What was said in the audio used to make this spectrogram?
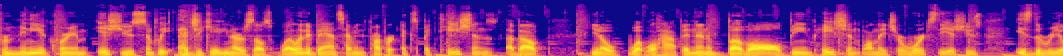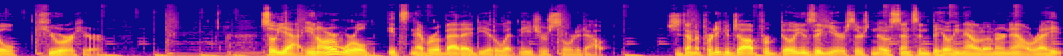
for many aquarium issues, simply educating ourselves well in advance, having proper expectations about you know what will happen and above all being patient while nature works the issues is the real cure here so, yeah, in our world, it's never a bad idea to let nature sort it out. She's done a pretty good job for billions of years. There's no sense in bailing out on her now, right?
